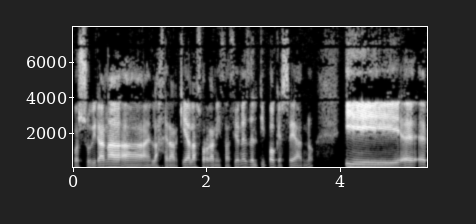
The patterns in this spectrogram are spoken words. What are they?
pues subirán a, en la jerarquía las organizaciones del tipo que sean, ¿no? Y eh, eh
